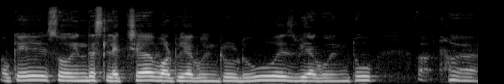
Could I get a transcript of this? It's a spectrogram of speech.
Okay, so in this lecture what we are going to do is we are going to uh, uh,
